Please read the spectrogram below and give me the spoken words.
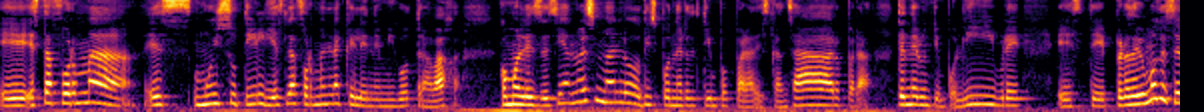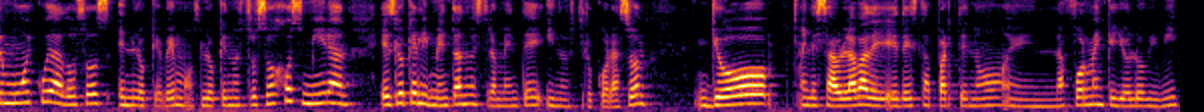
Eh, esta forma es muy sutil y es la forma en la que el enemigo trabaja. Como les decía, no es malo disponer de tiempo para descansar, para tener un tiempo libre, este, pero debemos de ser muy cuidadosos en lo que vemos. Lo que nuestros ojos miran es lo que alimenta nuestra mente y nuestro corazón. Yo les hablaba de, esta parte, ¿no? En la forma en que yo lo viví.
